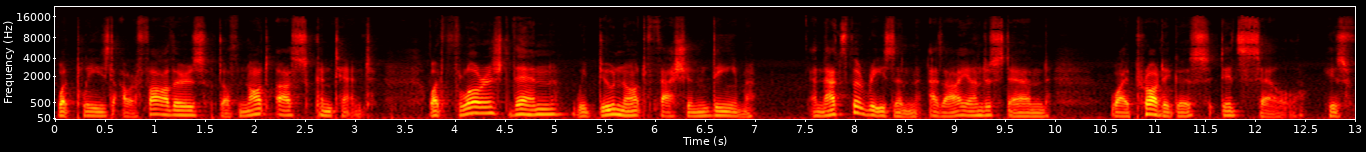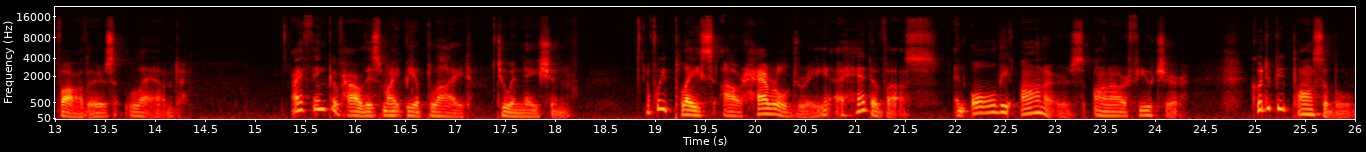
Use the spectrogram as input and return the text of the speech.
What pleased our fathers doth not us content. What flourished then we do not fashion deem. And that's the reason, as I understand, why Prodigus did sell his father's land. I think of how this might be applied to a nation. If we place our heraldry ahead of us and all the honors on our future, could it be possible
